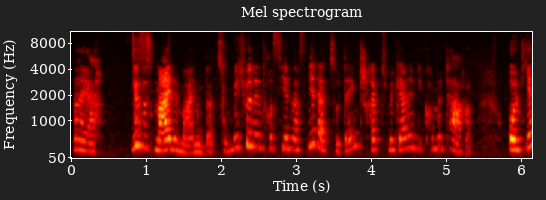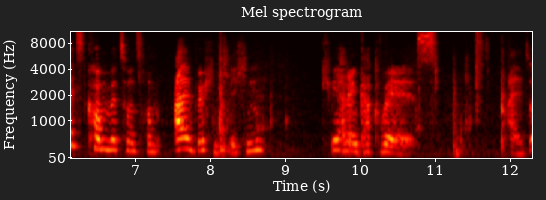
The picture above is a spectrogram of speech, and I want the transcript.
Naja, das ist meine Meinung dazu. Mich würde interessieren, was ihr dazu denkt. Schreibt es mir gerne in die Kommentare. Und jetzt kommen wir zu unserem allwöchentlichen Querdenker-Quiz. Also,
